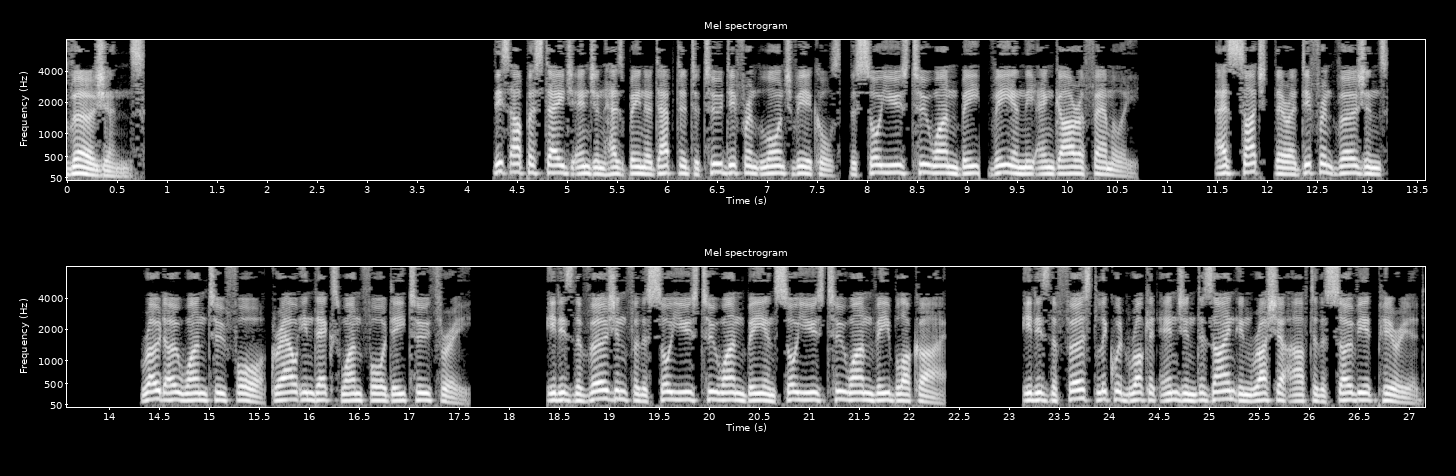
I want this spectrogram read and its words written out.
Versions. This upper stage engine has been adapted to two different launch vehicles, the Soyuz 21B, V and the Angara family. As such, there are different versions Road 0124 Grau Index 14D23 it is the version for the Soyuz 21B and Soyuz 21V Block I. It is the first liquid rocket engine designed in Russia after the Soviet period.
